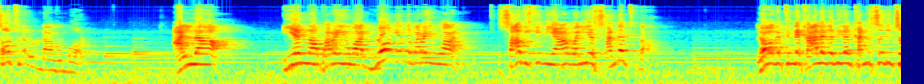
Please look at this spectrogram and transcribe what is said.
ശോധനകൾ ഉണ്ടാകുമ്പോൾ അല്ല എന്ന് പറയുവാൻ നോ എന്ന് പറയുവാൻ സാധിക്കുന്ന ആ വലിയ സന്നദ്ധത. ലോകത്തിന്റെ കാലഗതികൾക്കനുസരിച്ച്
